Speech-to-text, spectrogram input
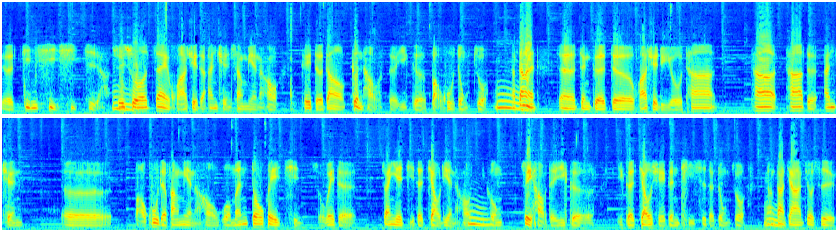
的精细细致啊，所以说在滑雪的安全上面，然后可以得到更好的一个保护动作，嗯，那当然。呃，整个的滑雪旅游，它它它的安全呃保护的方面，然后我们都会请所谓的专业级的教练，然后提供最好的一个、嗯、一个教学跟提示的动作，让大家就是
